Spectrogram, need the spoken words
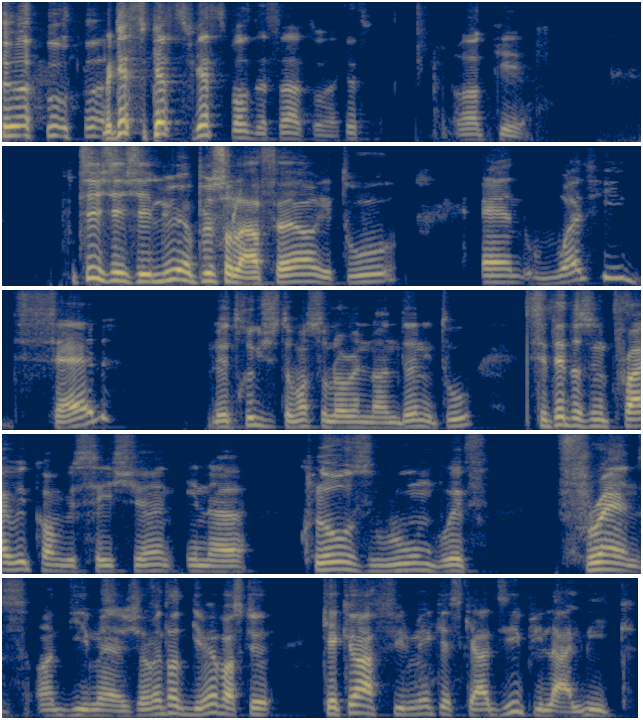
Mais qu'est-ce qu'est-ce- qu'est-ce que tu penses de ça, toi? Ok. Tu sais, j'ai- j'ai lu un peu sur l'affaire et tout. And what he said, le truc justement sur Lauren London et tout, c'était dans une private conversation in a closed room with friends, entre guillemets. Je vais mettre entre guillemets parce que quelqu'un a filmé qu'est-ce qu'il a dit, puis il a leak.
